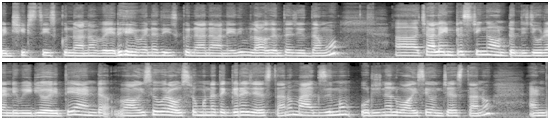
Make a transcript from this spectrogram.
బెడ్షీట్స్ తీసుకున్నానా? వేరే ఏమైనా తీసుకున్నానా? అనేది బ్లాగ్ అంతా చూద్దాము. చాలా ఇంట్రెస్టింగ్గా ఉంటుంది చూడండి వీడియో అయితే. అండ్ వాయిస్ ఓవర్ అవసరం ఉన్న దగ్గరే చేస్తాను. మ్యాక్సిమం ఒరిజినల్ వాయిసే ఉంచేస్తాను. అండ్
